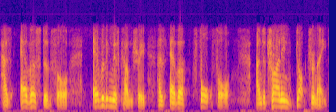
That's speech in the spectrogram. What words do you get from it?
has ever stood for, everything this country has ever fought for, and to try and indoctrinate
